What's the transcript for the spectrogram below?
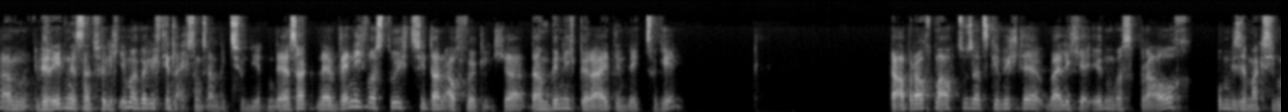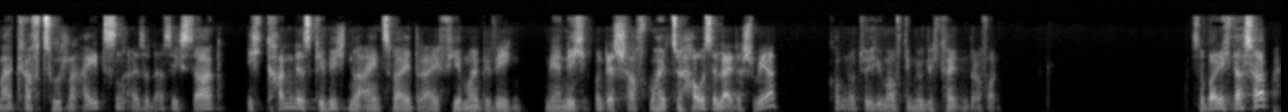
Ähm, wir reden jetzt natürlich immer wirklich den Leistungsambitionierten. Der sagt, ne, wenn ich was durchziehe, dann auch wirklich. Ja, dann bin ich bereit, den Weg zu gehen. da braucht man auch Zusatzgewichte, weil ich ja irgendwas brauche, um diese Maximalkraft zu reizen. Also, dass ich sage, ich kann das Gewicht nur ein, zwei, drei, vier Mal bewegen. Mehr nicht. Und das schafft man halt zu Hause leider schwer. Kommt natürlich immer auf die Möglichkeiten drauf an. Sobald ich das habe,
